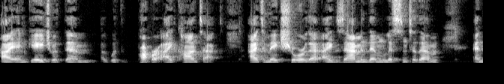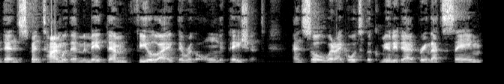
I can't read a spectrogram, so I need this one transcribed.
I engage with them with proper eye contact. I had to make sure that I examined them, listened to them, and then spend time with them and made them feel like they were the only patient. And so when I go to the community, I bring that same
